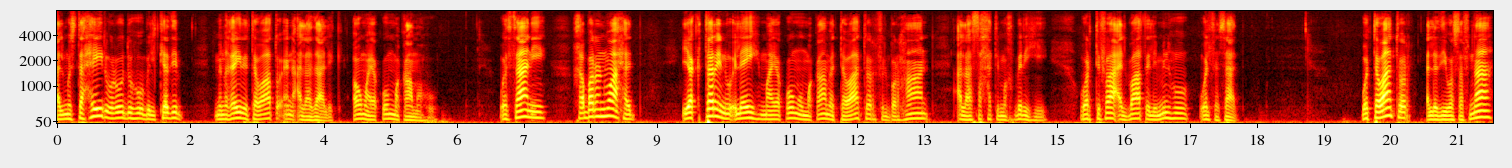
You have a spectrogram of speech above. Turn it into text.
المستحيل وروده بالكذب من غير تواطؤ على ذلك أو ما يقوم مقامه. والثاني خبر واحد يقترن إليه ما يقوم مقام التواتر في البرهان على صحة مخبره وارتفاع الباطل منه والفساد. والتواتر الذي وصفناه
